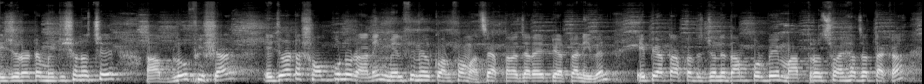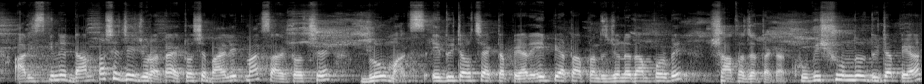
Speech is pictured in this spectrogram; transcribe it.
এই জোড়াটা মিউটেশন হচ্ছে ব্লু ফিশার এই জোড়াটা সম্পূর্ণ রানিং মেল ফিমেল কনফার্ম আছে। আপনারা যারা এই পেয়ারটা নেবেন, এই পেয়ারটা আপনাদের জন্য দাম পড়বে মাত্র ছয় হাজার টাকা। আর স্ক্রিনের ডান পাশে যে জোড়াটা, একটা হচ্ছে ভায়োলেট মার্কস আর একটা হচ্ছে ব্লু মার্কস এই দুইটা হচ্ছে একটা পেয়ার এই পেয়ারটা আপনাদের জন্য দাম পড়বে সাত হাজার টাকা। খুবই সুন্দর দুইটা পেয়ার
